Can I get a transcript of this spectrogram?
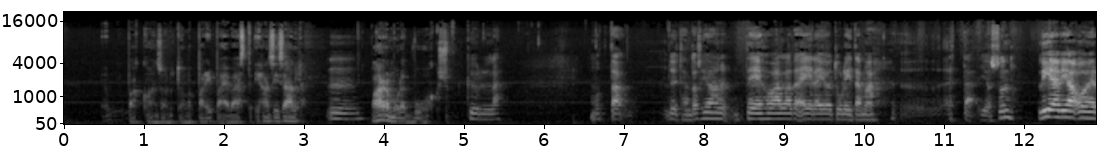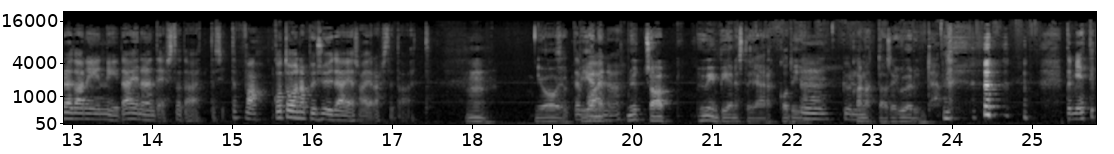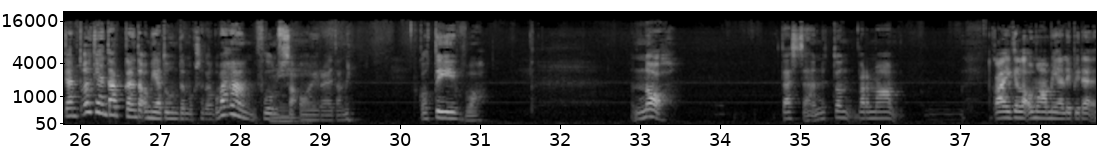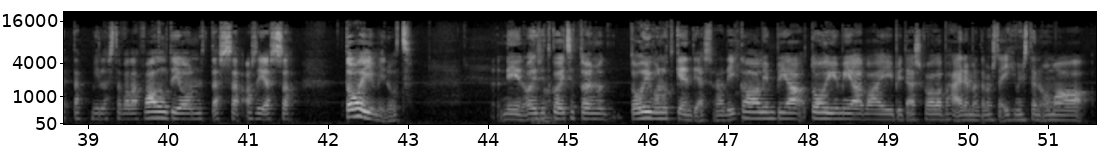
pakkohan se on nyt olla pari päivää sitten ihan sisällä. Mm. Varmuuden vuoksi. Kyllä. Mutta nythän tosiaan THL eilen jo tuli tämä, että jos on lieviä oireita, niin niitä ei enää testata, että sitten vaan kotona pysytään ja sairastetaan. Että mm. Joo, ja piene, nyt saa hyvin pienestä jäädä kotiin mm, kyllä. kannattaa se hyödyntää. että miettikää nyt oikein tarkkaan näitä omia tuntemuksia, onko vähän flunssa-oireita, niin kotiin vaan. No, tässähän nyt on varmaan kaikilla oma mielipide, että millä tavalla valtio on nyt tässä asiassa toiminut. Niin olisitko itse toivonut, toivonut kenties radikaalimpia toimia vai pitäisikö olla vähän enemmän tämmöistä ihmisten omaa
